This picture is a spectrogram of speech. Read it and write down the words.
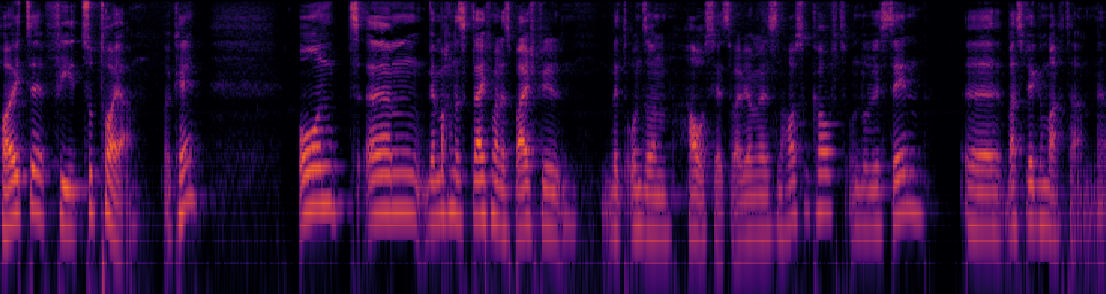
heute viel zu teuer. Okay? Und ähm, wir machen das gleich mal das Beispiel mit unserem Haus jetzt, weil wir haben jetzt ein Haus gekauft und du wirst sehen, äh, was wir gemacht haben. Ja.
